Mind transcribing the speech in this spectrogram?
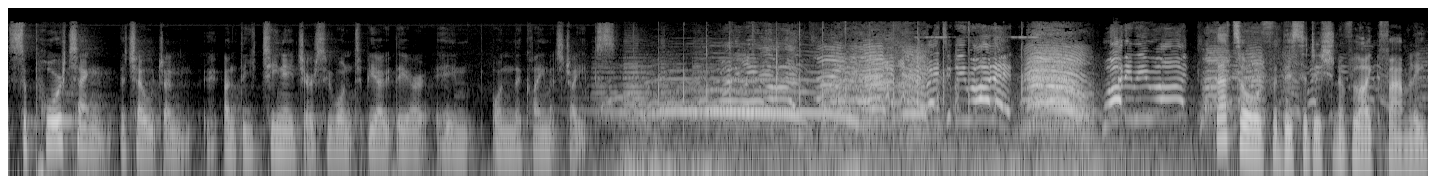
supporting the children and the teenagers who want to be out there um, on the climate strikes. That's all for this edition of Like Family.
